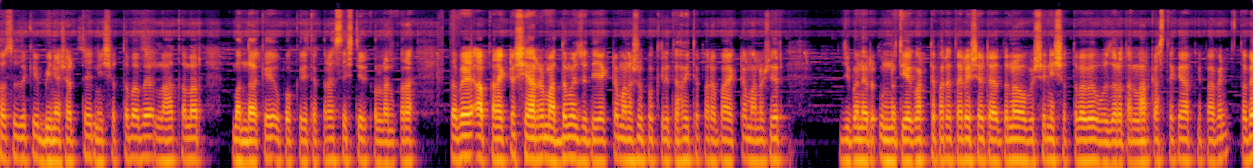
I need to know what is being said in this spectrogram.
হচ্ছে যে কি বিনা স্বার্থে, নিঃস্বার্থভাবে আল্লাহ তালার বান্দাকে উপকৃত করা, সৃষ্টির কল্যাণ করা। তবে আপনার একটা শেয়ারের মাধ্যমে যদি একটা মানুষ উপকৃত হইতে পারে বা একটা মানুষের জীবনের উন্নতি ঘটতে পারে, তাহলে সেটার জন্য অবশ্যই নিঃস্বার্থভাবে উপজরত আল্লাহর কাছ থেকে আপনি পাবেন। তবে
